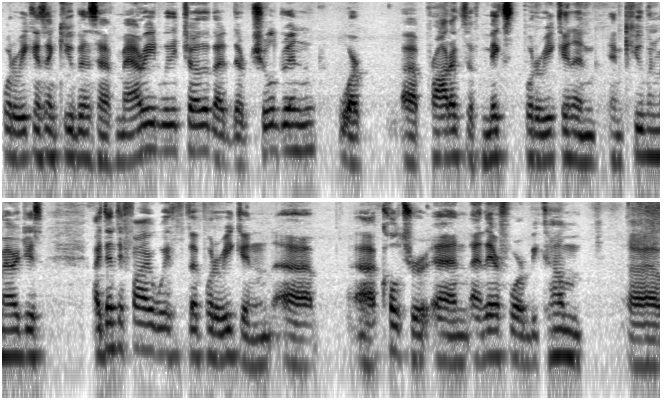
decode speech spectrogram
Puerto Ricans and Cubans have married with each other, that their children, who are uh, products of mixed Puerto Rican and, and Cuban marriages, identify with the Puerto Rican uh, uh, culture and, and therefore become uh,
